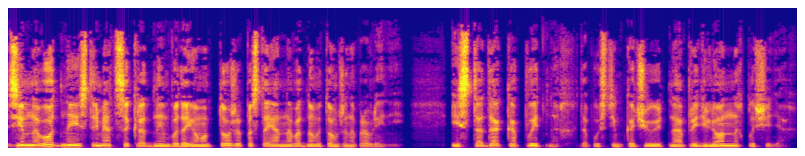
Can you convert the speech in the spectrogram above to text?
Земноводные стремятся к родным водоемам тоже постоянно в одном и том же направлении. И стада копытных, допустим, кочуют на определенных площадях.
